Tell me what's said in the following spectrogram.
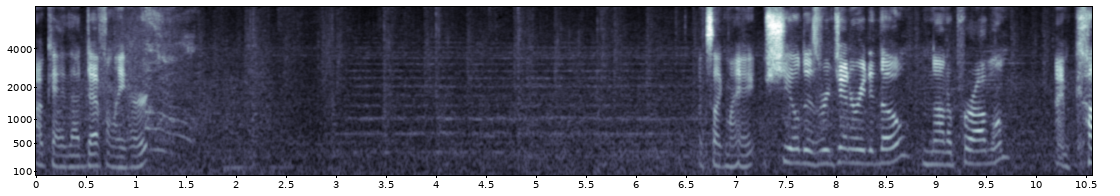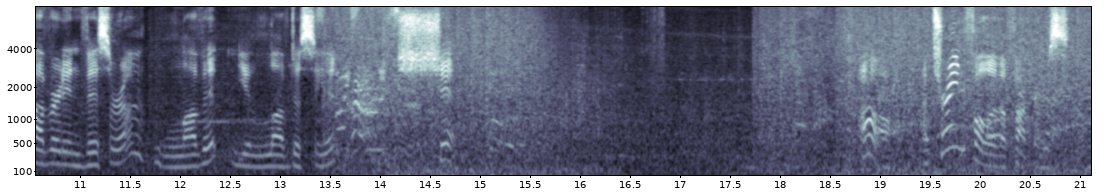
Okay, that definitely hurt. Looks like my shield is regenerated though. Not a problem. I'm covered in viscera. Love it. You love to see it. Shit. Oh, a train full of the fuckers.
